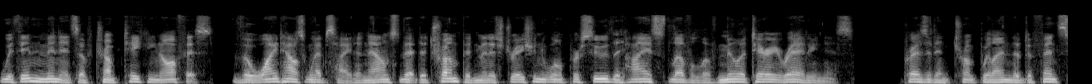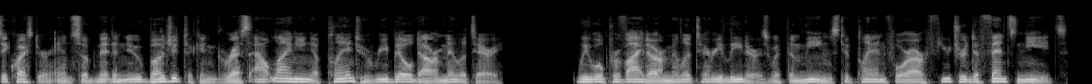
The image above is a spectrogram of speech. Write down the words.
Within minutes of Trump taking office, the White House website announced that the Trump administration will pursue the highest level of military readiness. President Trump will end the defense sequester and submit a new budget to Congress outlining a plan to rebuild our military. We will provide our military leaders with the means to plan for our future defense needs.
